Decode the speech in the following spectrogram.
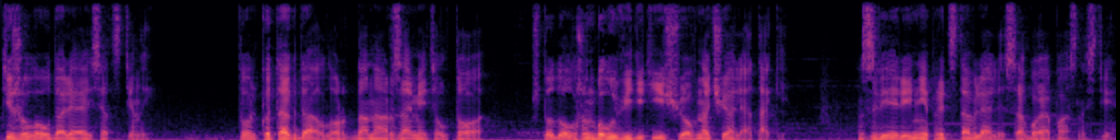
тяжело удаляясь от стены. Только тогда лорд Донар заметил то, что должен был увидеть еще в начале атаки. Звери не представляли собой опасности.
